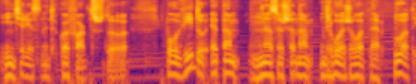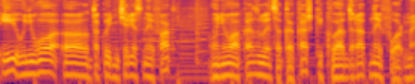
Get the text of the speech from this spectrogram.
интересный такой факт, что по виду это совершенно другое животное. Вот, и у него э, такой интересный факт. у него, оказывается, какашки квадратной формы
